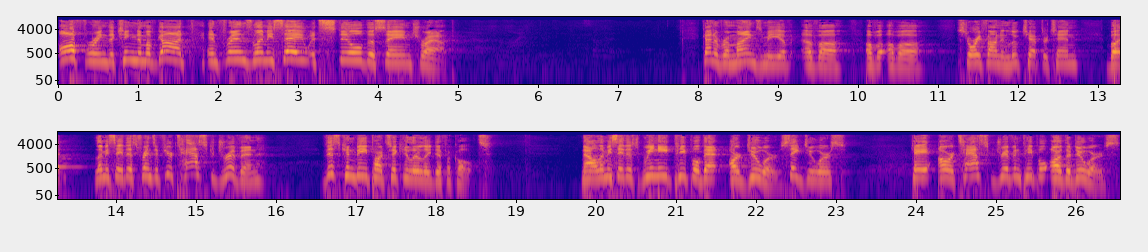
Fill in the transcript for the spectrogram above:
offering the kingdom of God. And friends, let me say, it's still the same trap. Kind of reminds me of, of, a, of, a, of a story found in Luke chapter 10. But let me say this, friends, if you're task driven, this can be particularly difficult. Now, let me say this we need people that are doers. Say doers. Okay, our task driven people are the doers.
